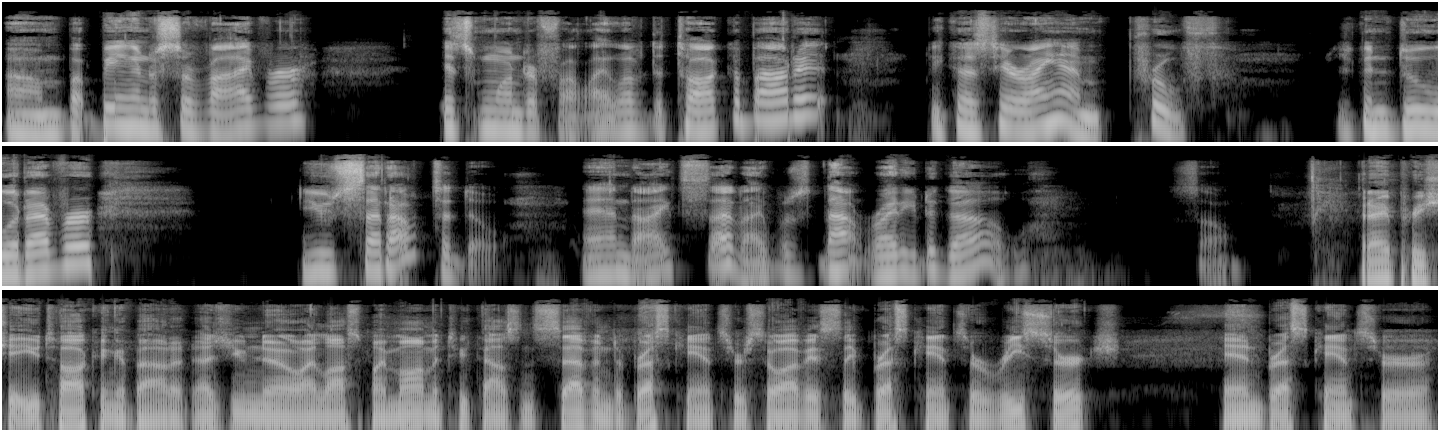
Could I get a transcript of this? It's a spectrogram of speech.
Um, but being a survivor, it's wonderful. I love to talk about it because here I am, proof. You can do whatever you set out to do. And I said I was not ready to go. So. And I appreciate you talking about it. As you know, I lost my mom in 2007 to breast cancer. So obviously, breast cancer research and breast cancer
